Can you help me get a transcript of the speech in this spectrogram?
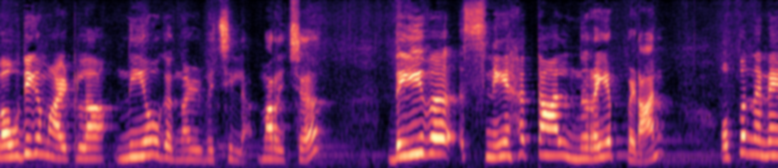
ഭൗതികമായിട്ടുള്ള നിയോഗങ്ങൾ വെച്ചില്ല. മറിച്ച് ദൈവ സ്നേഹത്താൽ നിറയപ്പെടാൻ ഒപ്പം തന്നെ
